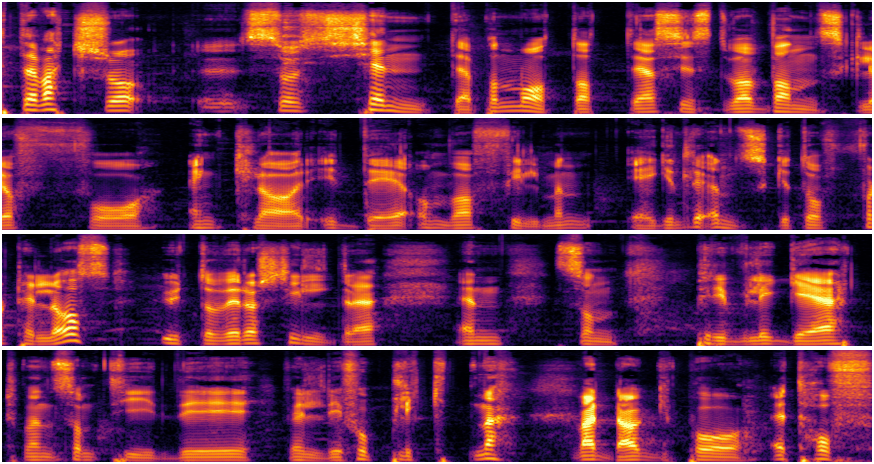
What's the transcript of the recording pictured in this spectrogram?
etter hvert så, eh, så kjente jeg på en måte at jeg syntes det var vanskelig å få en klar idé om hva filmen egentlig ønsket å fortelle oss, utover å skildre en sånn privilegert, men samtidig veldig forpliktende hverdag på et hoff,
